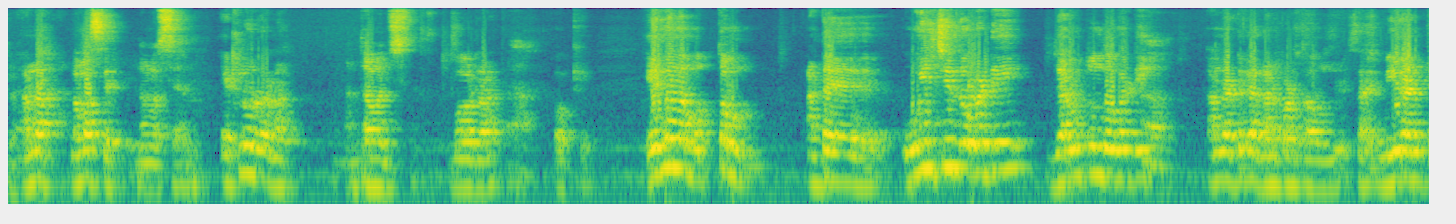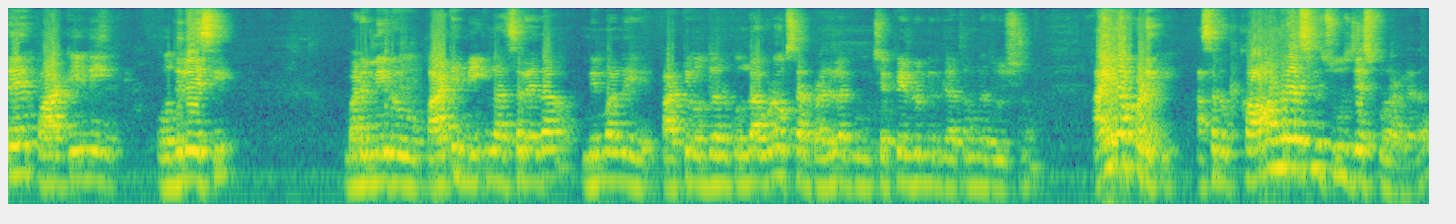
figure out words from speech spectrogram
అన్న నమస్తే. నమస్తే అన్న. ఎట్లున్నారా అంతా మంచిది. బాగున్నారా? ఆ. ఓకే. ఏదన్నా మొత్తం అంటే ఊహించింది ఒకటి జరుగుతుంది ఒకటి. అన్నట్టుగా కనపడతా ఉంది. సరే మీరంటే పార్టీని వదిలేసి మరి మీరు పార్టీ మీకు నచ్చలేదా? మిమ్మల్ని పార్టీ వద్దనుకుందా కూడా ఒకసారి ప్రజలకు చెప్పేట్లు మీరు గతంలో చూసినాం. అయినప్పటికీ అసలు కాంగ్రెస్ని చూస్ చేసుకున్నారు కదా?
